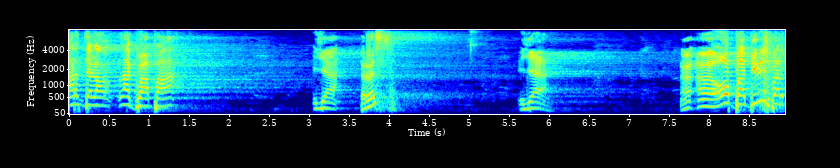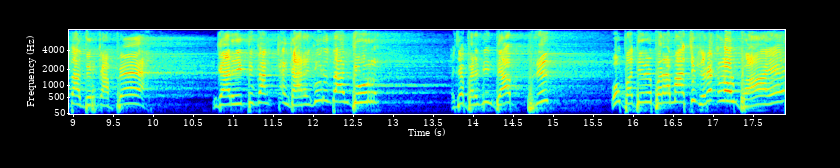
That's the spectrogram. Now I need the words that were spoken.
arep lagu apa? Iya, terus? Iya. Uh, uh, oh, badiris bar tandur kabeh. Gari itu Kang Kang Gareng kudu tandur. Aja berarti ndablet. Oh, badiris bara maju dhewe kelon bae.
